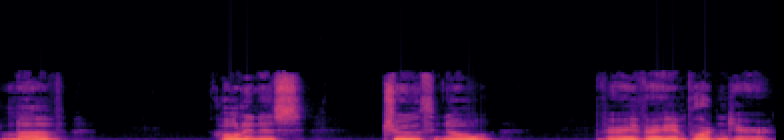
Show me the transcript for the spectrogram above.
love, holiness, truth. No, very, very important here.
